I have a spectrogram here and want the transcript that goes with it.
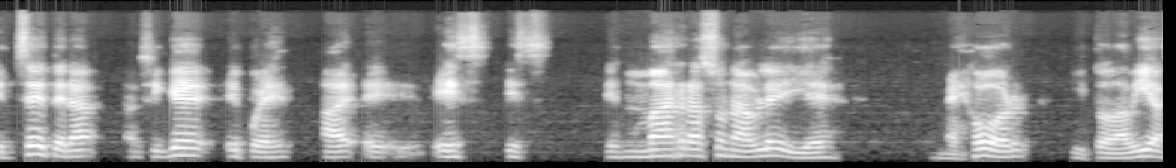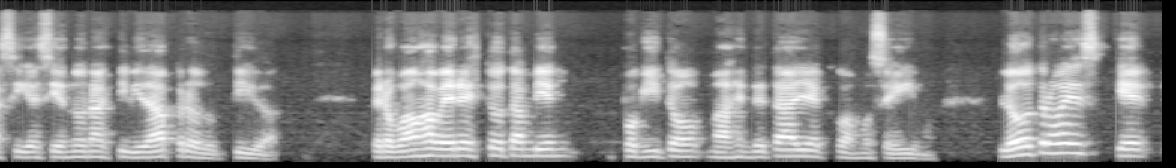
etcétera. Así que, eh, pues, eh, es, es, es más razonable y es mejor y todavía sigue siendo una actividad productiva. Pero vamos a ver esto también un poquito más en detalle como seguimos. Lo otro es que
